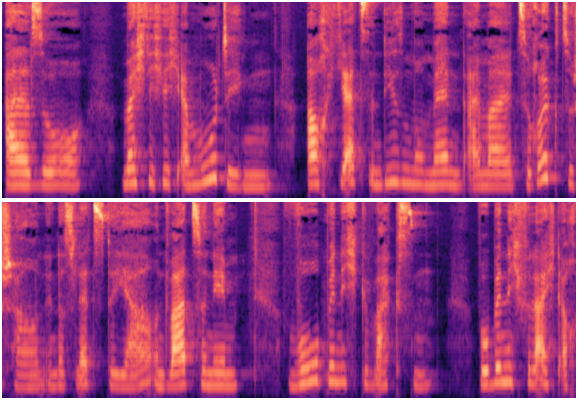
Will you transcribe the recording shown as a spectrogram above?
Also möchte ich dich ermutigen, auch jetzt in diesem Moment einmal zurückzuschauen in das letzte Jahr und wahrzunehmen, wo bin ich gewachsen? Wo bin ich vielleicht auch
